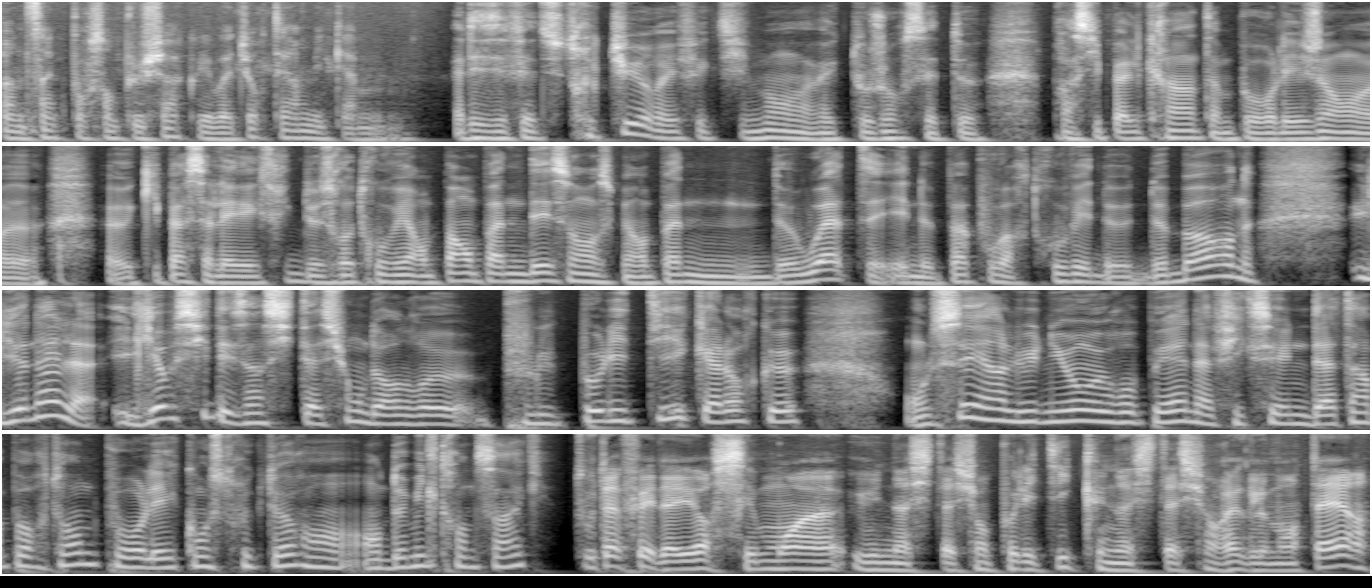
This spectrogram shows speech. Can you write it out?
25% euh, plus chères que les voitures thermiques. A des effets de structure, effectivement, avec toujours cette euh, principale crainte hein, pour les gens euh, qui passent à l'électrique de se retrouver en, pas en panne d'essence, mais en panne de watts et ne pas pouvoir trouver de, de bornes. Lionel, il y a aussi des incitations d'ordre plus politique, alors que, on le sait, hein, l'Union européenne a fixé une date importante pour les constructeurs en, en 2035. Tout à fait. D'ailleurs, c'est moins une incitation politique qu'une incitation réglementaire.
